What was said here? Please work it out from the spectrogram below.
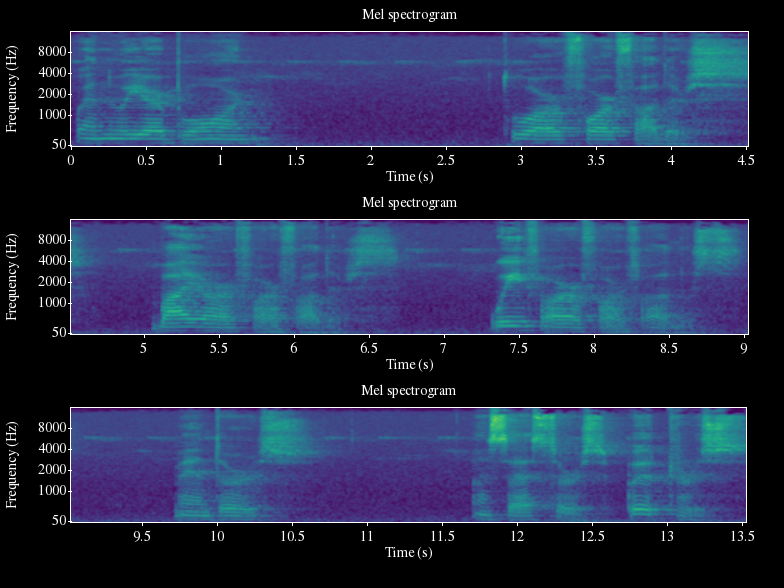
when we are born to our forefathers, by our forefathers, with our forefathers, mentors, ancestors, pitras.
